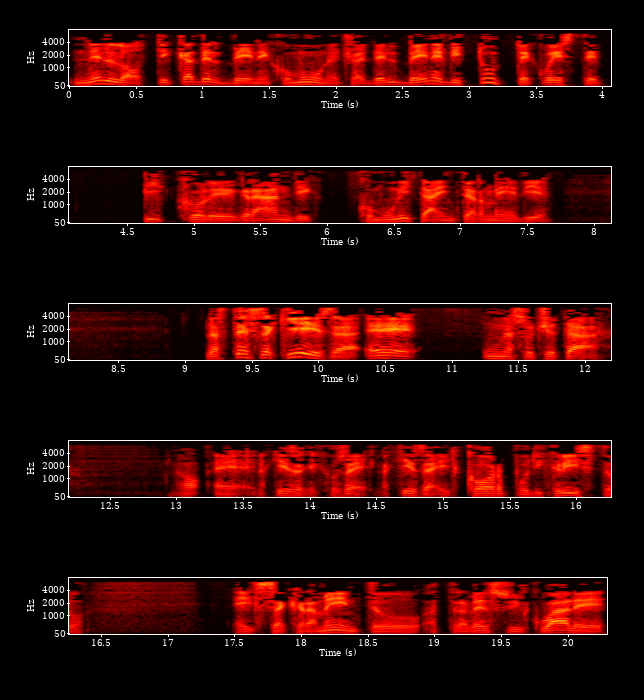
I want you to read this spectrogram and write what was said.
nell'ottica del bene comune, cioè del bene di tutte queste piccole grandi comunità intermedie. La stessa Chiesa è una società, no? La Chiesa che cos'è? La Chiesa è il corpo di Cristo, è il sacramento attraverso il quale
